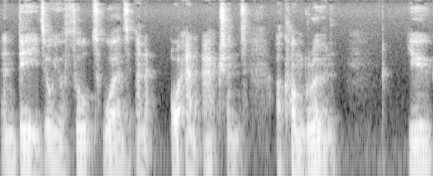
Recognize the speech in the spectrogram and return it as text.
and deeds, or your thoughts, words, and or and actions are congruent, you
